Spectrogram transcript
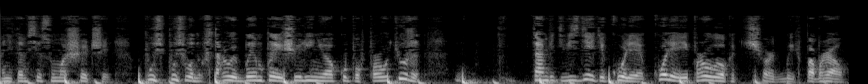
они там все сумасшедшие. Пусть, пусть вот второй БМП еще линию окопов проутюжит. Там ведь везде эти коля, коля и проволока, черт бы их побрал.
